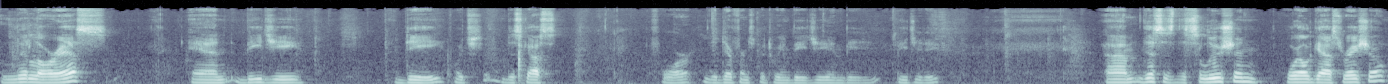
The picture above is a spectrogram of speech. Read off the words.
little rs and BGD, which discussed before the difference between BG and B, BGD. Um, this is the solution oil gas ratio.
